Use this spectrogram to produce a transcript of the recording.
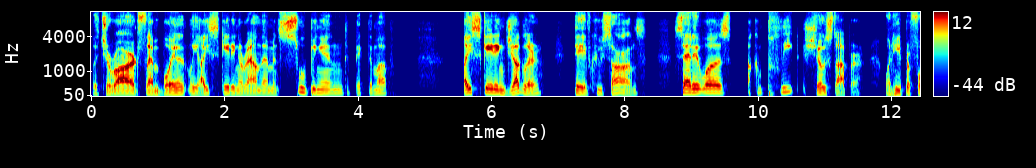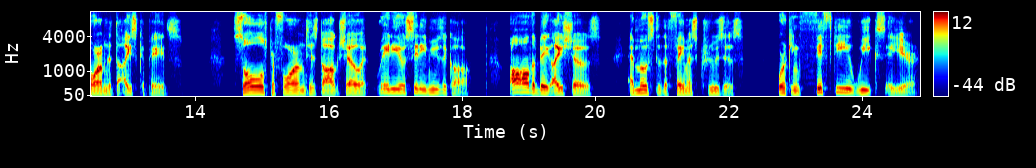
with Gerard flamboyantly ice skating around them and swooping in to pick them up. Ice skating juggler Dave Cousans, said it was a complete showstopper when he performed at the Ice Capades. Soules performed his dog show at Radio City Music Hall, all the big ice shows, and most of the famous cruises, working 50 weeks a year,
